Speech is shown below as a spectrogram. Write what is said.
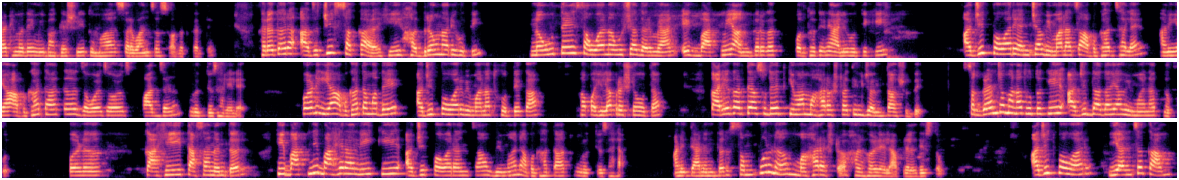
मराठीमध्ये मी भाग्यश्री तुम्हा सर्वांचं स्वागत करते. खर तर आजची सकाळ ही हदरवणारी होती. नऊ ते सव्वा नऊच्या दरम्यान एक बातमी अंतर्गत पद्धतीने आली होती की अजित पवार यांच्या विमानाचा अपघात झालाय आणि या अपघातात जवळजवळ पाच जण मृत्यू झालेले आहेत. पण या अपघातामध्ये अजित पवार विमानात होते का? हा पहिला प्रश्न होता. कार्यकर्ते असू देत किंवा महाराष्ट्रातील जनता असू देत. सगळ्यांच्या मनात होतं की अजितदादा या विमानात नको. पण काही तासानंतर ही बातमी बाहेर आली की अजित पवारांचा विमान अपघातात मृत्यू झाला. आणि त्यानंतर संपूर्ण महाराष्ट्र हळहळलेला आपल्याला दिसतो. अजित पवार यांचं काम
